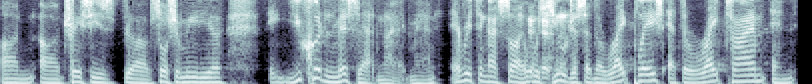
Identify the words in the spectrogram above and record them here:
on uh, Tracy's uh, social media. You couldn't miss that night, man. Everything I saw, it was you just in the right place at the right time, and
